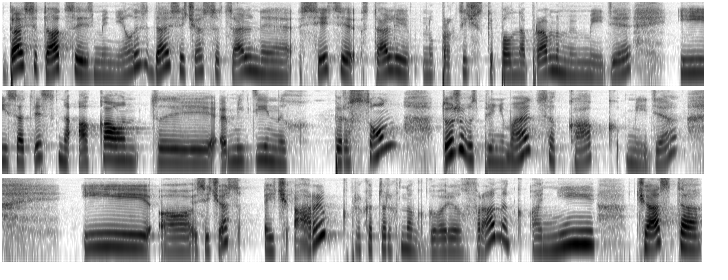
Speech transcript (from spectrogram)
Да, ситуация изменилась, да, сейчас социальные сети стали ну, практически полноправными медиа, и, соответственно, аккаунты медийных персон тоже воспринимаются как медиа. И э, сейчас HR, про которых много говорил Франок, они часто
